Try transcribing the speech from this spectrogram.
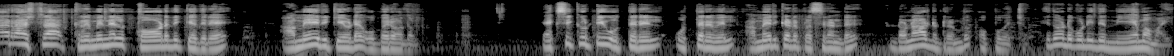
അന്താരാഷ്ട്ര ക്രിമിനൽ കോടതിക്കെതിരെ അമേരിക്കയുടെ ഉപരോധം. എക്സിക്യൂട്ടീവ് ഉത്തരവിൽ ഉത്തരവിൽ അമേരിക്കയുടെ പ്രസിഡന്റ് ഡൊണാൾഡ് ട്രംപ് ഒപ്പുവെച്ചു. ഇതോടുകൂടി ഇത് നിയമമായി.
